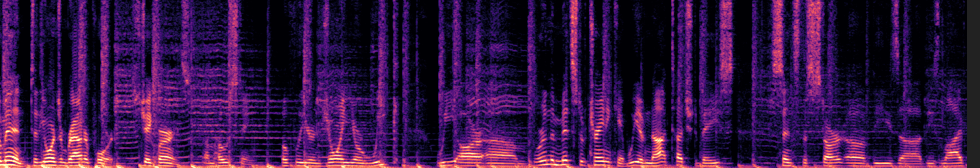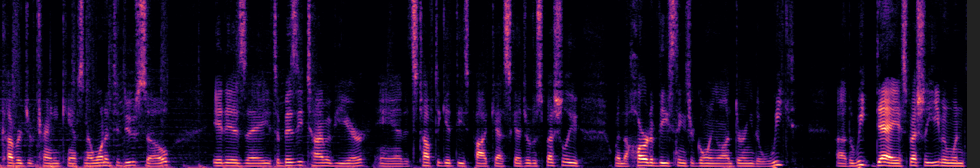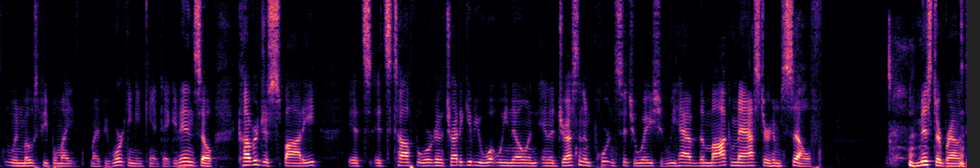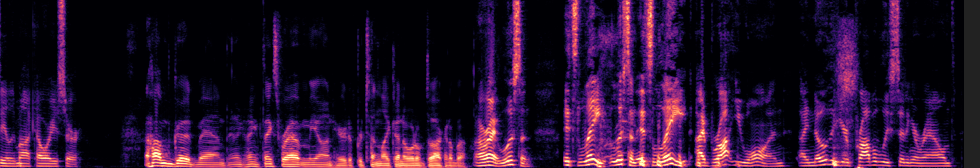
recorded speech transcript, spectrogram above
Welcome in to the Orange and Brown Report. It's Jake Burns. I'm hosting. Hopefully, you're enjoying your week. We are um, we're in the midst of training camp. We have not touched base since the start of these uh, these live coverage of training camps, and I wanted to do so. It is a it's a busy time of year, and it's tough to get these podcasts scheduled, especially when the heart of these things are going on during the week uh, the weekday, especially even when when most people might might be working and can't take it in. So coverage is spotty. It's it's tough, but we're going to try to give you what we know and, and address an important situation. We have the mock master himself, Mister Brown's Daily Mock. How are you, sir? I'm good, man. Thanks for having me on here to pretend like I know what I'm talking about. All right, listen. It's late. Listen, it's late. I brought you on. I know that you're probably sitting around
